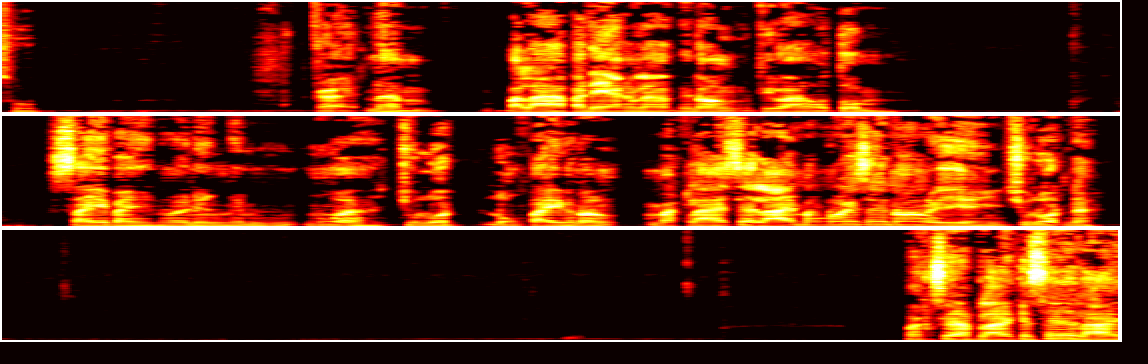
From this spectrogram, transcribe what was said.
สูบกะน้ำปลาร้าปลาแดงแล้วพี่น้องที่ว่าเขาต้มใส่ไปหน้อยหนึ่งเห็นนัวชูรสลงไปพี่น้องมักหลายใส่หลายมักน้อยใส่น้อยอะไรอย่างชูรสน่ะมักแสบหลายกระแซ่หลาย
